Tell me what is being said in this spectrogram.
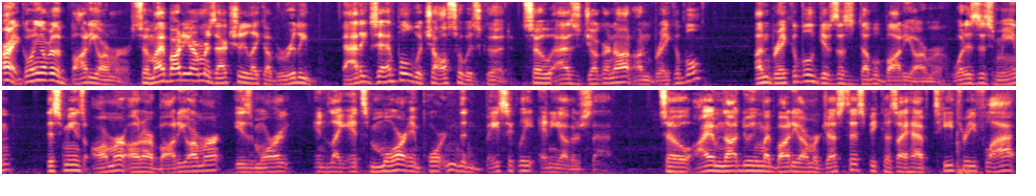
All right, going over the body armor. So my body armor is actually like a really bad example, which also is good. So as Juggernaut Unbreakable, Unbreakable gives us double body armor. What does this mean? This means armor on our body armor is more in like it's more important than basically any other stat. So I am not doing my body armor justice because I have T3 flat,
